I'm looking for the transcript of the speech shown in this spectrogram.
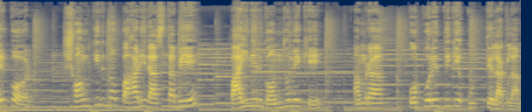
এরপর সংকীর্ণ পাহাড়ি রাস্তা বেয়ে পাইনের গন্ধ মেখে আমরা ওপরের দিকে উঠতে লাগলাম।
